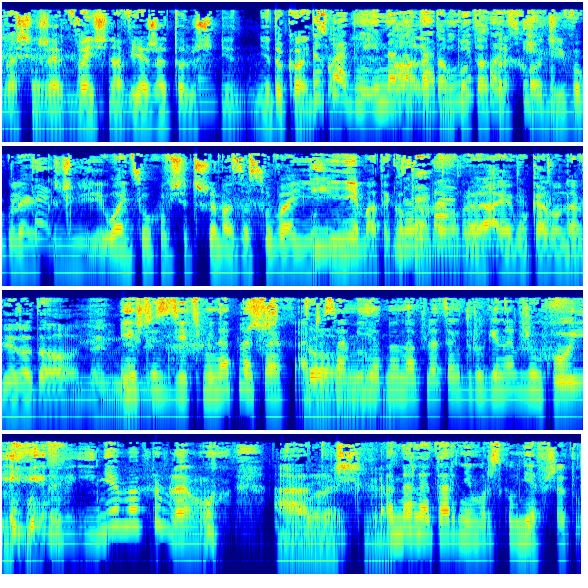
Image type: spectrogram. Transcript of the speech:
właśnie, że jak wejść na wieżę, to już nie, nie do końca. Dokładnie, i na Ale tam po Tatrach chodzi w ogóle, tak. łańcuchów się trzyma, zasuwa i, I, i nie ma tego no problemu, prawda? A jak mu każą na wieżę, to... I jeszcze z dziećmi na plecach, a to, czasami no. jedno na plecach, drugie na brzuchu i, i nie ma problemu. A, no tak, a na latarnię morską nie wszedł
